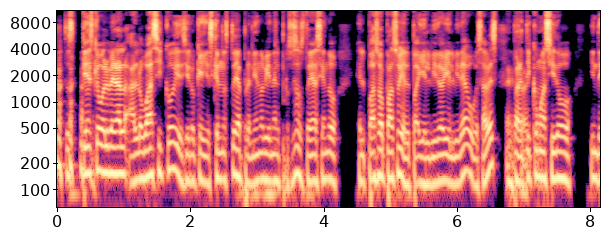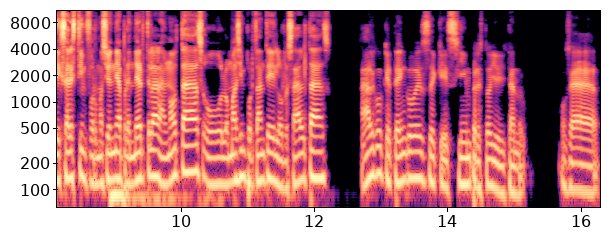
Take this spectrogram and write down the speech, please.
Entonces tienes que volver a, lo básico y decir, ok, es que no estoy aprendiendo bien el proceso, estoy haciendo el paso a paso y el, y el video y el video, güey, ¿sabes? Para ti, ¿cómo ha sido indexar esta información y aprendértela, la notas o lo más importante, lo resaltas? Algo que tengo es de que siempre estoy editando. O sea,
